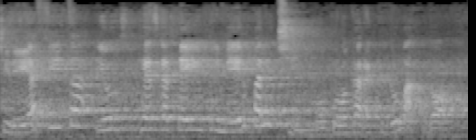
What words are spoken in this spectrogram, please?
Tirei a fita e resgatei o primeiro palitinho. Vou colocar aqui do lado, ó.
